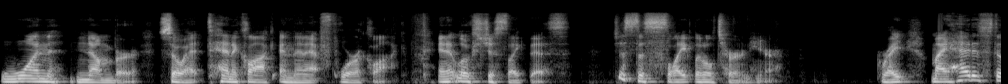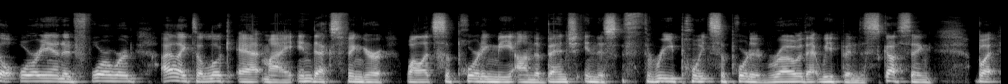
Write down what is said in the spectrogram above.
one number. So at 10 o'clock and then at four o'clock. And it looks just like this. Just a slight little turn here right? My head is still oriented forward. I like to look at my index finger while it's supporting me on the bench in this three point supported row that we've been discussing. But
